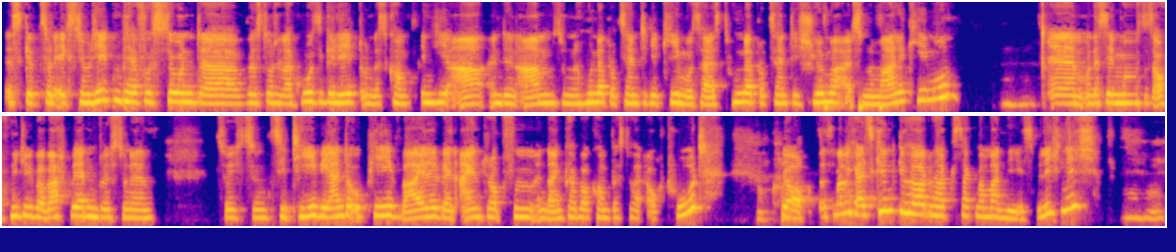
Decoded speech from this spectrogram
es gibt so eine Extremitätenperfusion, da wirst du unter Narkose gelegt und es kommt in, die Ar in den Arm so eine hundertprozentige Chemo. Das heißt, hundertprozentig schlimmer als normale Chemo. Mhm. Ähm, und deswegen muss es auch video überwacht werden durch so eine durch so ein CT während der OP, weil wenn ein Tropfen in deinen Körper kommt, bist du halt auch tot. Okay. Ja, das habe ich als Kind gehört und habe gesagt, Mama, nee, das will ich nicht. Mhm.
